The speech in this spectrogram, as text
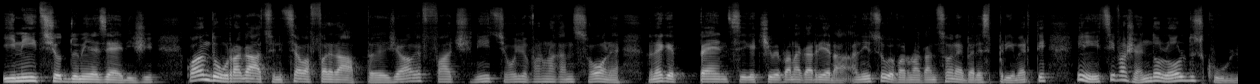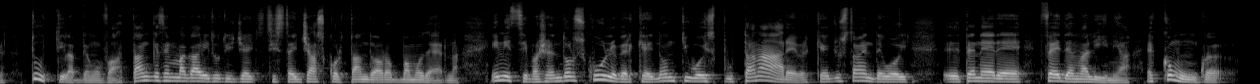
inizio 2016, quando un ragazzo iniziava a fare rap, diceva che faccio? Inizio, voglio fare una canzone, non è che pensi che ci vuoi fare una carriera, all'inizio vuoi fare una canzone per esprimerti, inizi facendo l'old school, tutti l'abbiamo fatta, anche se magari tu ti, ti stai già ascoltando la roba moderna, inizi facendo old school perché non ti vuoi sputtanare, perché giustamente vuoi eh, tenere fede a una linea. E comunque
